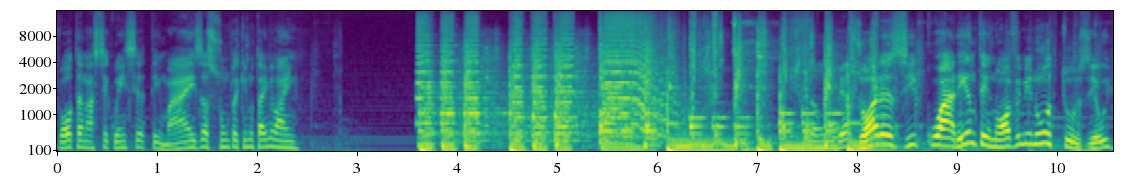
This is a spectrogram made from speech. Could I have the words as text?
volta na sequência, tem mais assunto aqui no timeline. 10 horas e 49 minutos. Eu e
